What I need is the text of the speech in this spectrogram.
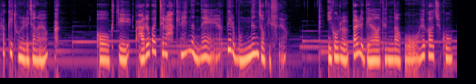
학교에 돈을 내잖아요. 어 그때 아르바이트를 하긴 했는데 학비를 못 낸 적이 있어요. 이거를 빨리 내야 된다고 해가지고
